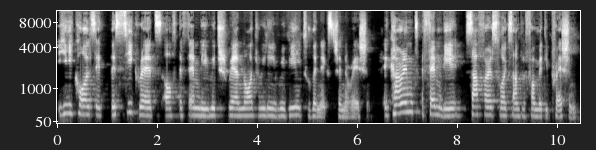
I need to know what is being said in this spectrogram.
he calls it the secrets of the family, which were not really revealed to the next generation. A current family suffers, for example, from a depression.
